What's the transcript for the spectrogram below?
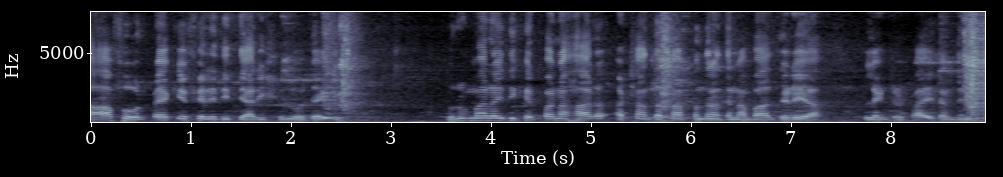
ਹਾਫ ਹੋਰ ਪੈ ਕੇ ਫਿਰ ਇਹਦੀ ਤਿਆਰੀ ਸ਼ੁਰੂ ਹੋ ਜਾਏਗੀ। ਗੁਰੂ ਮਹਾਰਾਜ ਦੀ ਕਿਰਪਾ ਨਾਲ ਹਰ 8 10 15 ਦਿਨਾਂ ਬਾਅਦ ਜਿਹੜੇ ਆ ਲੈਂਟਰ ਪਾਏ ਜਾਂਦੇ ਨੇ।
